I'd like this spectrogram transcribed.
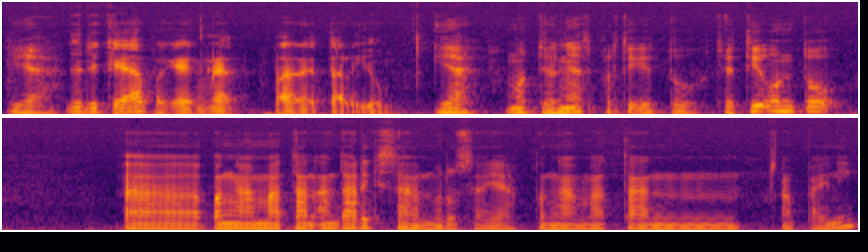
Ya, Jadi kayak apa? Kayak ngeliat planetarium. ya modelnya seperti itu. Jadi untuk eh, pengamatan antariksa menurut saya, pengamatan apa ini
